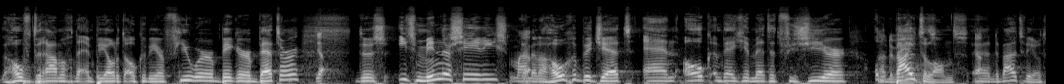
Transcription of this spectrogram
de hoofddrama van de NPO, dat ook weer fewer, bigger, better. Ja. Dus iets minder series, maar ja. met een hoger budget. En ook een beetje met het vizier op het buitenland, ja. de buitenwereld.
